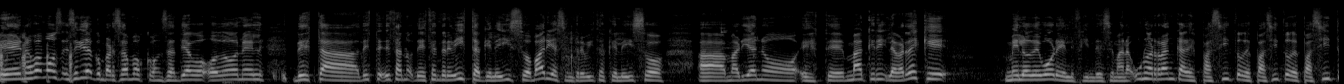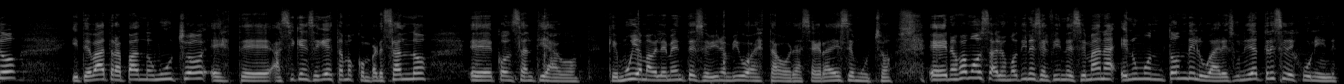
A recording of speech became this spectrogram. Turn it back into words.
Eh, nos vamos, enseguida conversamos con Santiago O'Donnell de esta, de, este- de esta, no- de esta entrevista que le hizo, varias entrevistas que le hizo a Mariano este, Macri. La verdad es que me lo devoré el fin de semana. Uno arranca despacito, despacito, despacito y te va atrapando mucho. Este, así que enseguida estamos conversando eh, con Santiago, que muy amablemente se vino en vivo a esta hora. Se agradece mucho. Eh, nos vamos a los motines el fin de semana en un montón de lugares. Unidad 13 de Junín,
